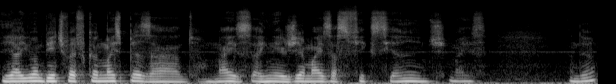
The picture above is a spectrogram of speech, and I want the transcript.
E aí o ambiente vai ficando mais pesado, mais a energia mais asfixiante, mais entendeu?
